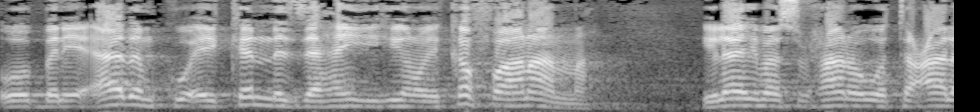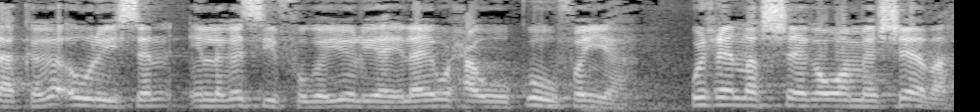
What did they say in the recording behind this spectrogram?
oo bani aadamku ay ka nasahan yihiin oo ay ka faanaanna ilaahay baa subxaanahu wa tacaala kaga owleysan in laga sii fogeeyo lyahay ilaahay waxa uu ku hufan yahay. Wixii na sheega waa meesheed ah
